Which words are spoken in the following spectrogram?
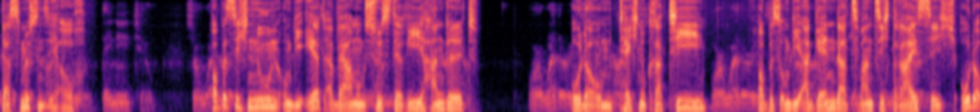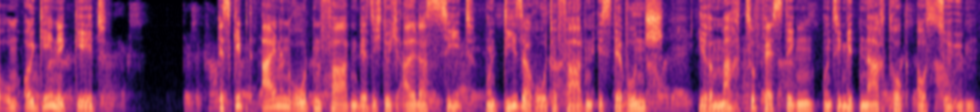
Das müssen sie auch. Ob es sich nun um die Erderwärmungshysterie handelt oder um Technokratie, ob es um die Agenda 2030 oder um Eugenik geht. Es gibt einen roten Faden, der sich durch all das zieht, und dieser rote Faden ist der Wunsch, ihre Macht zu festigen und sie mit Nachdruck auszuüben.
